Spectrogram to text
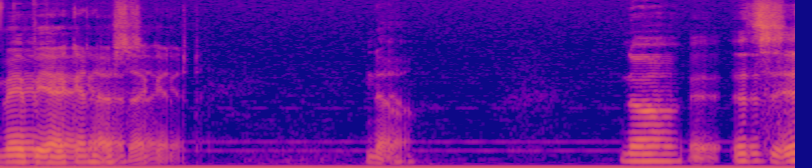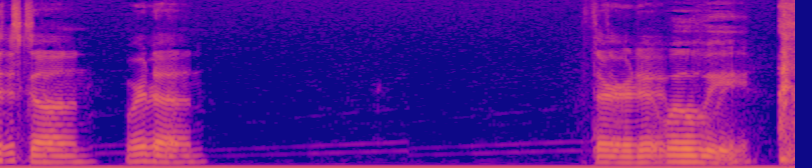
Maybe I can have second. No. No, it's it's gone. We're done. Third it will be.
